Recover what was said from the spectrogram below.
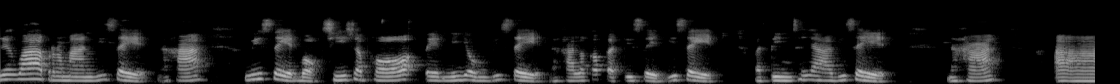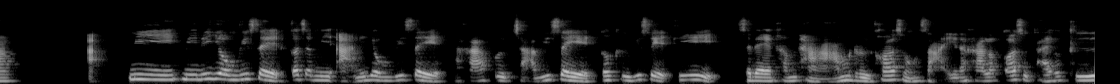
เรียกว่าประมาณวิเศษนะคะ วิเศษบอกชี้เฉพาะเป็นนิยมวิเศษนะคะ แล้วก็ปฏิเสธวิเศษ ปฏิญชยาวิเศษนะคะอ่า มีมีนิยมวิเศษก็จะมีอานิยมวิเศษนะคะปรึกษาวิเศษก็คือวิเศษที่แสดงคำถามหรือข้อสงสัยนะคะ แล้วก็สุดท้ายก็คือ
